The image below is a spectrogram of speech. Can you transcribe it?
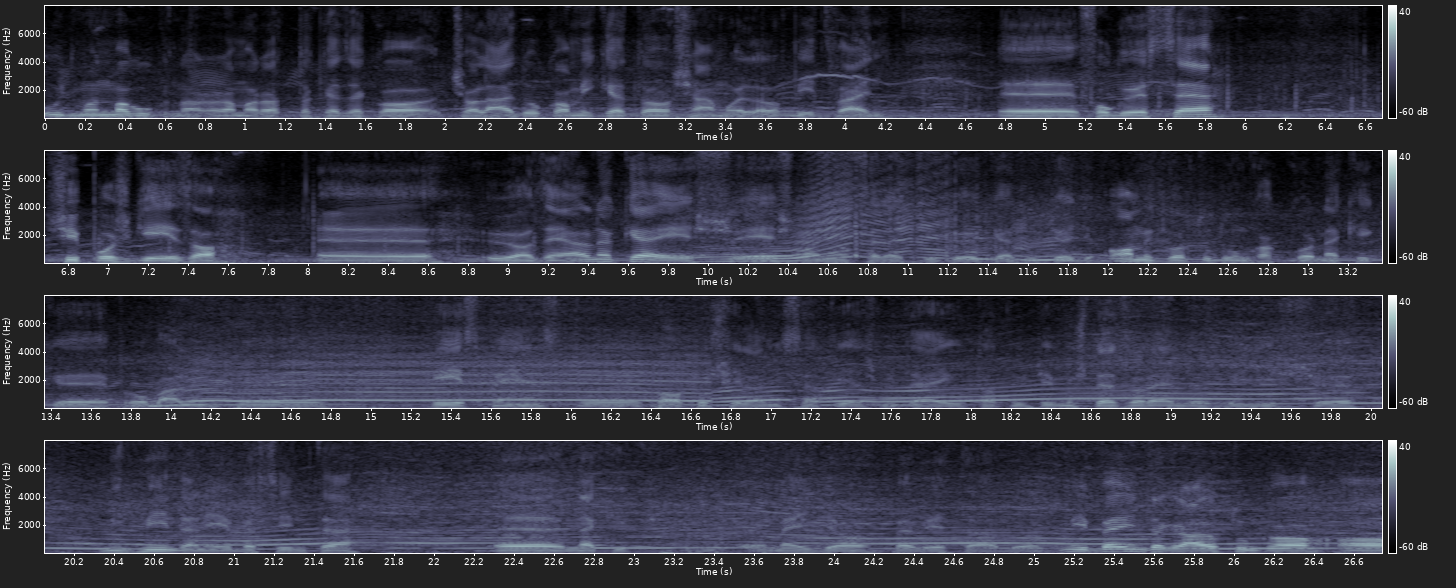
úgymond magukra maradtak ezek a családok, amiket a Sámuel Alapítvány fog össze. Sipos Géza ő az elnöke, és, és nagyon szeretjük őket, úgyhogy amikor tudunk, akkor nekik próbálunk készpénzt, tartós élelmiszert, ilyesmit eljutatni. Úgyhogy most ez a rendezvény is, mint minden évben szinte, nekik megy a bevételből. Mi beintegráltunk a, a,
